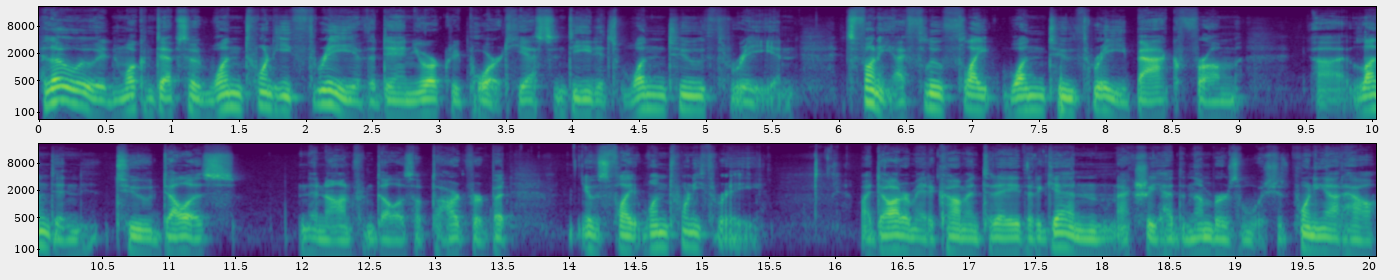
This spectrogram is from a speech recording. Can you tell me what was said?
Hello, and welcome to episode 123 of the Dan York Report. Yes, indeed, it's 123. And it's funny, I flew flight 123 back from uh, London to Dulles, and then on from Dulles up to Hartford, but it was flight 123. My daughter made a comment today that, again, actually had the numbers. She was pointing out how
